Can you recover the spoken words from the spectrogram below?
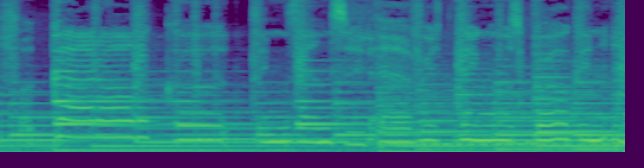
Forgot all the good things and said everything was broken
